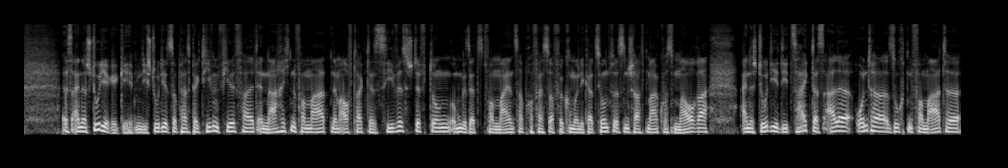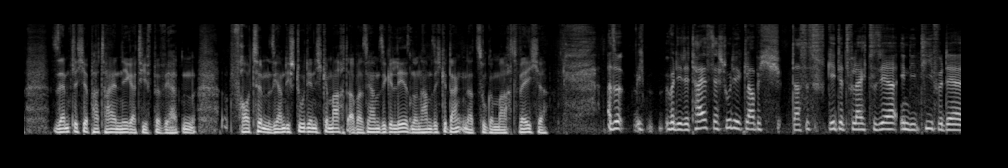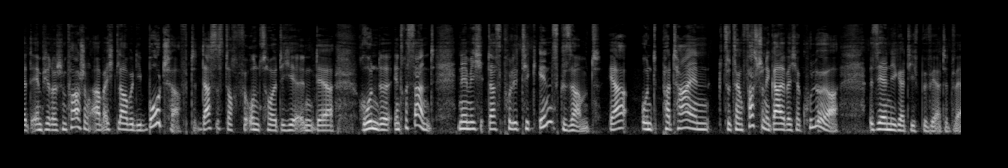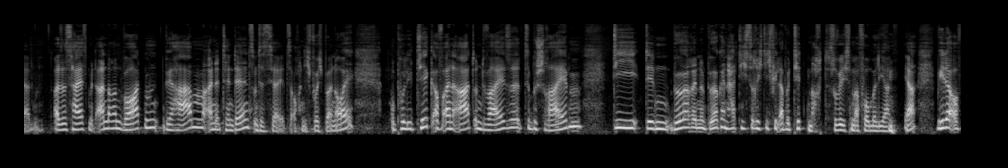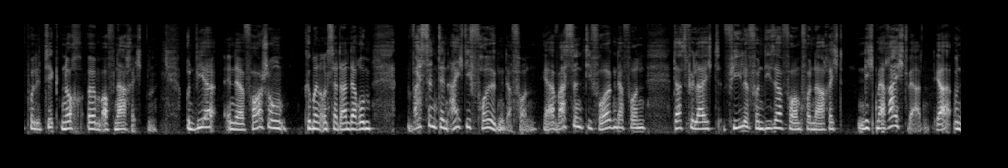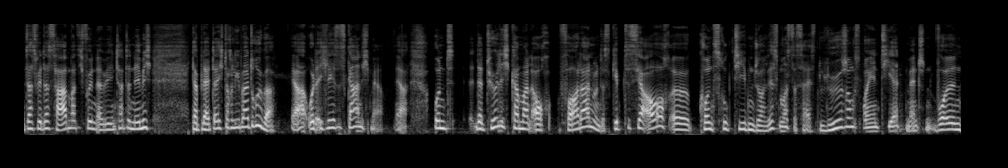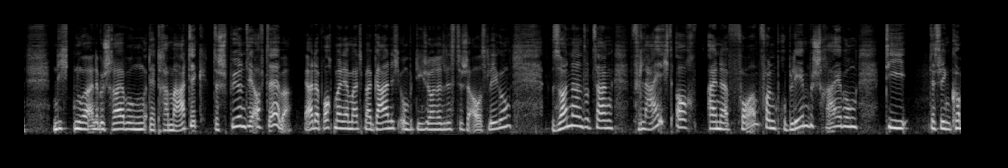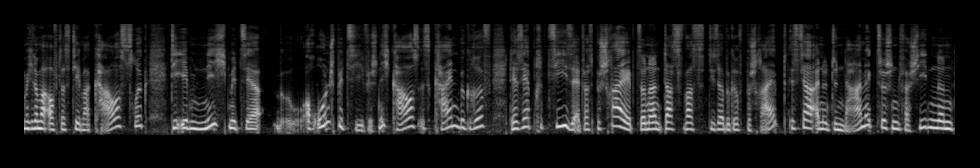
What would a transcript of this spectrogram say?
es eine Studie gegeben, die Studie zur Perspektivenvielfalt in Nachrichtenformaten im Auftrag der Civis Stiftung, umgesetzt vom Mainzer Professor für Kommunikationswissenschaft Markus Maurer. Eine Studie, die zeigt, dass alle untersuchten Formate sämtliche Parteien negativ bewerten. Frau Timm, Sie haben die Studie nicht gemacht, aber Sie haben sie gelesen und haben sich Gedanken dazu gemacht. Welche? Also ich, über die Details der Studie glaube ich, das ist, geht jetzt vielleicht zu sehr in die Tiefe der, der, empirischen Forschung, aber ich glaube, die Botschaft, das ist doch für uns heute hier in der Runde interessant, nämlich dass Politik insgesamt, ja, und Parteien sozusagen fast schon egal welcher Couleur sehr negativ bewertet werden. Also das heißt mit anderen Worten, wir haben eine Tendenz, und das ist ja jetzt auch nicht furchtbar neu, Politik auf eine Art und Weise zu beschreiben, die den Bürgerinnen und Bürgern halt nicht so richtig viel Appetit macht, so will ich es mal formulieren. Ja, weder auf Politik noch ähm, auf Nachrichten. Und wir in der Forschung kümmern uns ja dann darum, was sind denn eigentlich die Folgen davon? Ja, was sind die Folgen davon, dass vielleicht viele von dieser Form von Nachricht nicht mehr erreicht werden. Ja, und dass wir das haben, was ich vorhin erwähnt hatte, nämlich, da blätter ich doch lieber drüber. Ja, oder ich lese es gar nicht mehr. Ja, und Natürlich kann man auch fordern, und das gibt es ja auch, äh, konstruktiven Journalismus, das heißt lösungsorientiert. Menschen wollen nicht nur eine Beschreibung der Dramatik, das spüren sie oft selber. Ja, da braucht man ja manchmal gar nicht um die journalistische Auslegung, sondern sozusagen vielleicht auch eine Form von Problembeschreibung, die deswegen komme ich nochmal auf das Thema Chaos zurück, die eben nicht mit sehr auch unspezifisch. Nicht Chaos ist kein Begriff, der sehr präzise etwas beschreibt, sondern das, was dieser Begriff beschreibt, ist ja eine Dynamik zwischen verschiedenen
